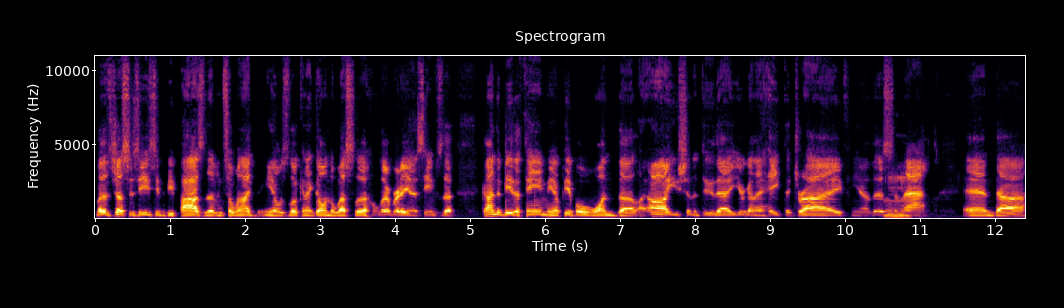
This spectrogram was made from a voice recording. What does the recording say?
but it's just as easy to be positive. And so when I you know was looking at going to West Liberty, and it seems to kind of be the theme. You know, people want the like, oh, you shouldn't do that. You're gonna hate the drive. You know, this Mhm. and that, and uh,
